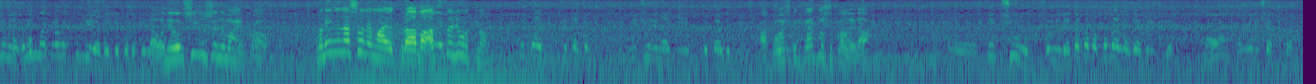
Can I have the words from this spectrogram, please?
Чому вони? Не мають права подвір'я зайти по закону. Та вони взагалі нічого не мають права. Вони ні на що не мають права, абсолютно. Питають, яка там Мічуріна і питають, А когось конкретно шукали, так? Да? Тимчу фамілія, та папа померла вже брідня. Вони ще шукають.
